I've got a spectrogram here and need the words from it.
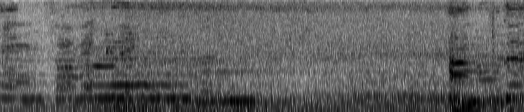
Oh, I know that.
